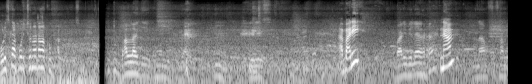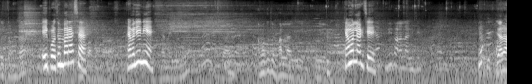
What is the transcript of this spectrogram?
পরিষ্কার পরিচ্ছন্নতা আমার খুব ভালো লাগছে। খুব ভালো লাগছে এই মন্দিরটা যাই। হুম এই আর বাড়ি? বাড়ি বেলাঘাটা নাম? নাম সুশান্ত চন্দ্রা। এই প্রথমবার আসা? ফ্যামিলি নিয়ে। আমাকে তো ভালো লাগছে। কেমন লাগছে? যারা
